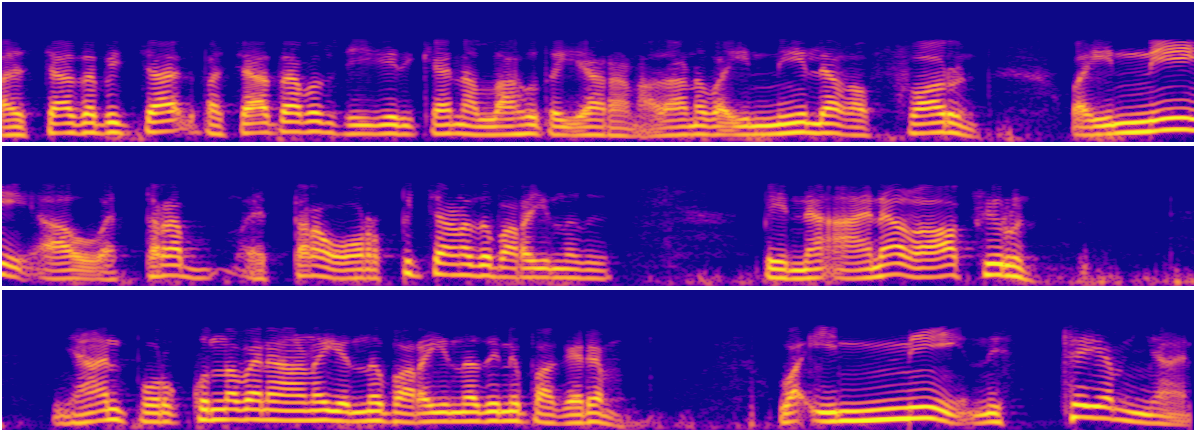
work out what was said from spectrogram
പശ്ചാത്തപിച്ചാൽ പശ്ചാത്താപം സ്വീകരിക്കാൻ അള്ളാഹു തയ്യാറാണ്. അതാണ് വൈന്നീല ഗഫാറുൻ വൈന്നീ എത്ര എത്ര ഉറപ്പിച്ചാണത് പറയുന്നത്? പിന്നെ അന ഗാഫിറുൻ. ഞാൻ പൊറുക്കുന്നവനാണ് എന്ന് പറയുന്നതിന് പകരം വ ഇന്നി നിശ്ചയം ഞാൻ.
